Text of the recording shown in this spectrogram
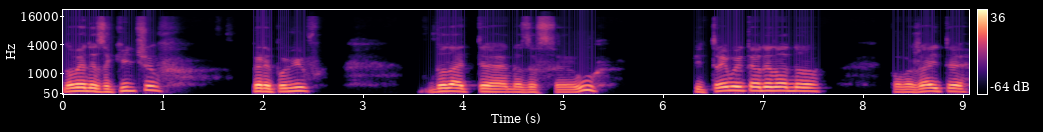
Новини закінчив, переповів. Донатьте на ЗСУ, підтримуйте один одного, поважайте.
